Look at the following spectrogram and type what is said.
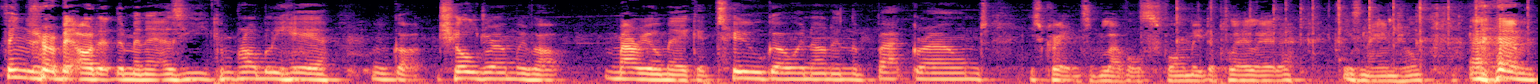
things are a bit odd at the minute, as you can probably hear. We've got children, we've got Mario Maker 2 going on in the background. He's creating some levels for me to play later. He's an angel. Um,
